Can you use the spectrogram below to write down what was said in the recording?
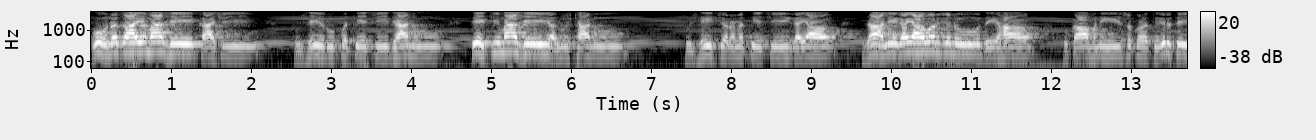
कोण जाय माझे काशी? तुझे रूपतेची ध्यानू तेची माझे अनुष्ठानू. तुझे चरणतेचे गया झाले गया वर्जनू देहा. तुका म्हणे सकळ तीर्थे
